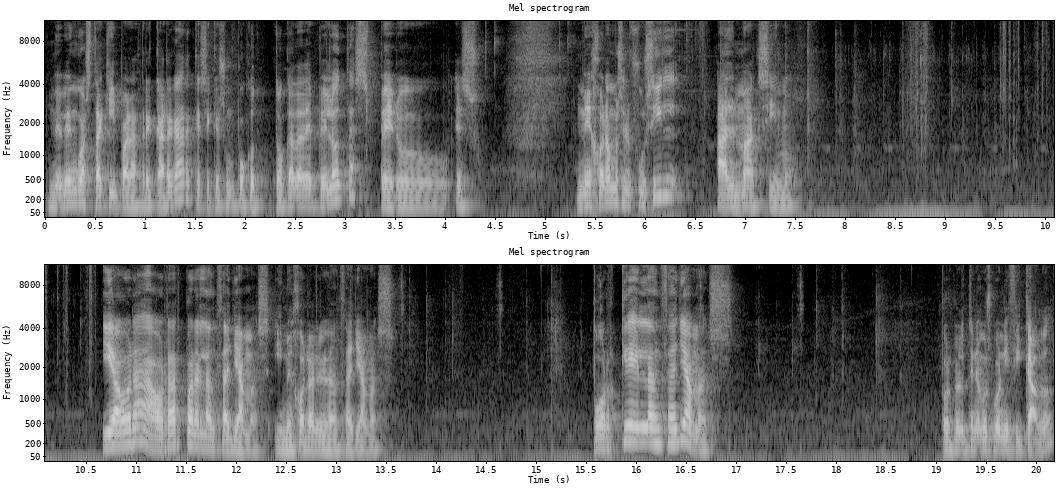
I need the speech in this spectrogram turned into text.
Me vengo hasta aquí para recargar, que sé que es un poco tocada de pelotas, pero eso. Mejoramos el fusil al máximo. Y ahora ahorrar para el lanzallamas y mejorar el lanzallamas. ¿Por qué lanzallamas? Porque lo tenemos bonificado.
